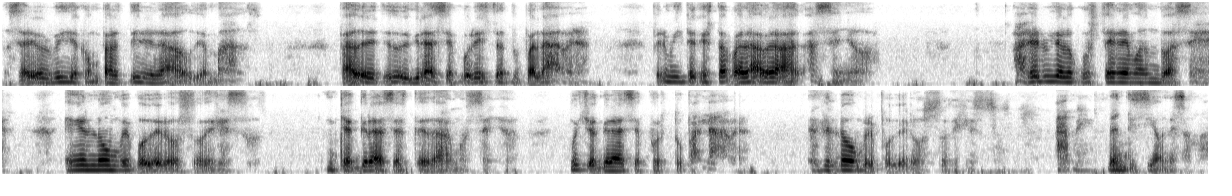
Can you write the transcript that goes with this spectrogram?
No se le olvide compartir el audio, amados. Padre, te doy gracias por esta tu palabra. Permite que esta palabra haga, Señor. Aleluya, lo que usted le mandó a hacer. En el nombre poderoso de Jesús. Muchas gracias te damos, Señor. Muchas gracias por tu palabra. En el nombre poderoso de Jesús. Amén. Bendiciones, amados.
